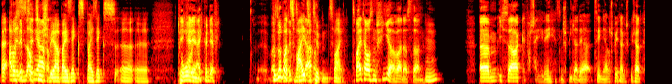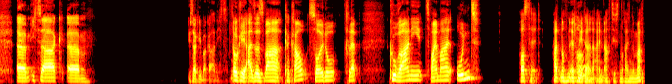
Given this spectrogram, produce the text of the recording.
Äh, aber es ist auch Jahren. zu schwer bei sechs, bei sechs äh, äh, Toren. Ich könnte, ich könnte ja, äh, Versuch mal zwei Jahre? zu tippen, zwei. 2004 war das dann. Mhm. Ähm, ich sag, wahrscheinlich nee, jetzt ein Spieler, der zehn Jahre später gespielt hat. Ähm, ich sag, ähm, ich sag lieber gar nichts. Okay, also es war Kakao, Soldo, Klepp, Kurani zweimal und Hostheld. Hat noch einen Elfmeter oh. in der 81. reingemacht.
